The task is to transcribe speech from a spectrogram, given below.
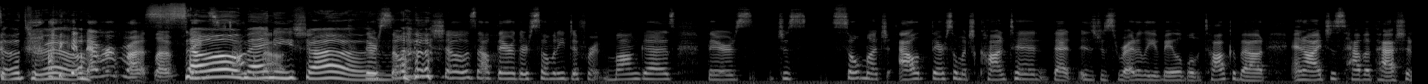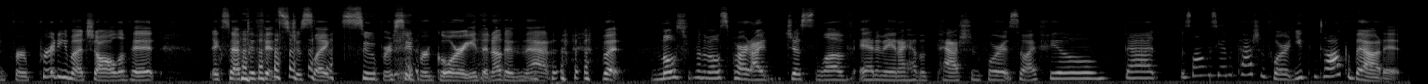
So true. I can never run out of so many about. shows. There's so many shows out there. There's so many different mangas. There's just so much out there, so much content that is just readily available to talk about. And I just have a passion for pretty much all of it, except if it's just like super, super gory. Then other than that, but most for the most part, I just love anime and I have a passion for it. So I feel that as long as you have a passion for it, you can talk about it.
